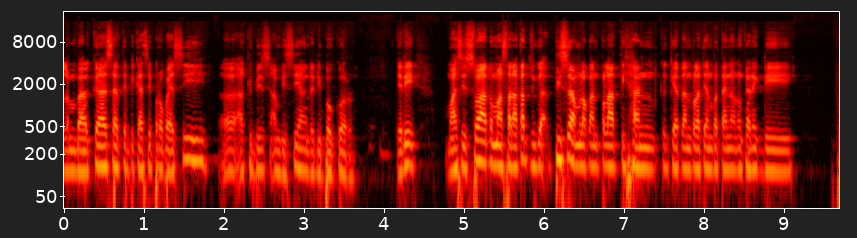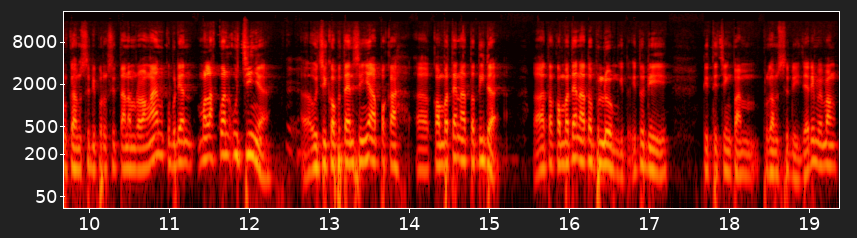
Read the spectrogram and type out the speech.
lembaga sertifikasi profesi uh, agribisnis ambisi yang ada di Bogor. Jadi mahasiswa atau masyarakat juga bisa melakukan pelatihan kegiatan pelatihan pertanian organik di program studi produksi tanam ruangan, kemudian melakukan ujinya, uh, uji kompetensinya apakah uh, kompeten atau tidak atau kompeten atau belum gitu. Itu di di teaching pump program studi. Jadi memang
